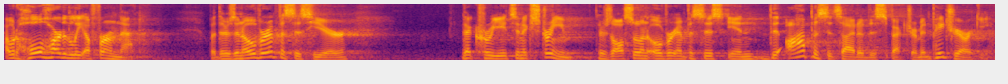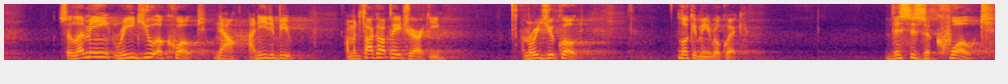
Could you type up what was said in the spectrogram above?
I would wholeheartedly affirm that. But there's an overemphasis here that creates an extreme. There's also an overemphasis in the opposite side of this spectrum, in patriarchy. So let me read you a quote. Now, I need to be, I'm going to talk about patriarchy. I'm going to read you a quote. Look at me real quick. This is a quote.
